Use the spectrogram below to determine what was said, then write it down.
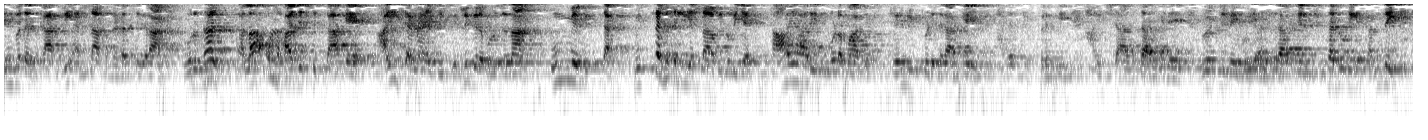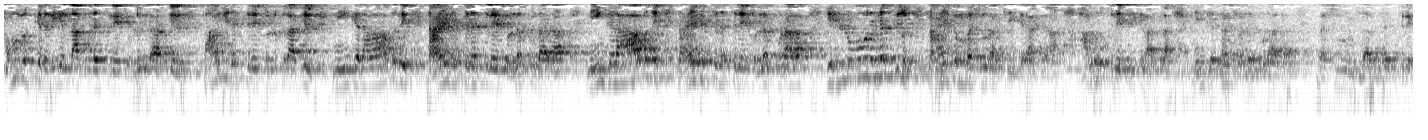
என்பதற்காகவே அல்லாஹ் நடத்துகிறான். ஒரு நாள் கலாவுல் ஹாஜத்துக்காக ஆயிஷா நாயகி செல்லுகிற பொழுதுதான் உண்மை மிஸ்த மிஸ்தகதலி அல்லாவினுடைய தாயாரின் மூலமாக கேள்விப்படுகிறார்கள். அதற்கு பிறகு ஆயிஷா அழுதார்களே வீட்டிலே போய் அழுகிறார்கள். தன்னுடைய தந்தை அபுபக்கர் அலி அல்லாவிடத்திலே சொல்லுகிறார்கள் தாயிடத்திலே சொல்லுகிறார்கள் நீங்களாவது நாயகத்திடத்திலே சொல்லக்கூடாதா? நீங்களாவது நாயகத்திடத்திலே சொல்லக்கூடாதா? எல்லோரிடத்திலும் நாயகம் மசூரா செய்கிறார்களா? ஆலோசனை செய்கிறார்களா? நீங்க தான் சொல்லக்கூடாதா? ரசூலுல்லாவிடத்திலே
